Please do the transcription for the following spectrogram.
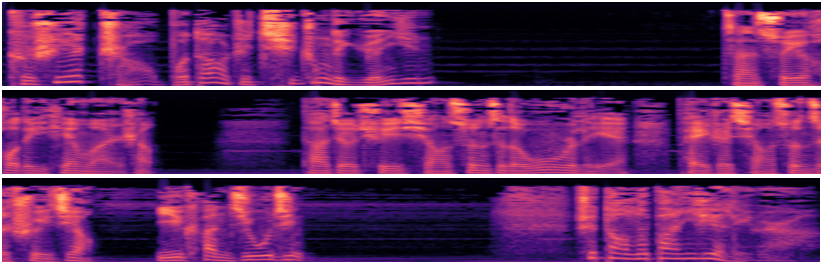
可是也找不到这其中的原因。在随后的一天晚上，他就去小孙子的屋里陪着小孙子睡觉，一看究竟。这到了半夜里边啊，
